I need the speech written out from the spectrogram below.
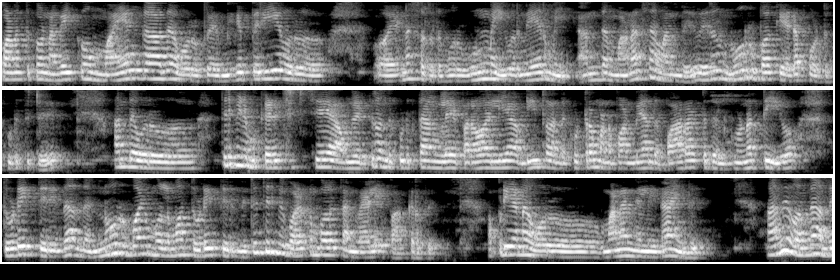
பணத்துக்கோ நகைக்கோ மயங்காத ஒரு பெ- மிகப்பெரிய ஒரு என்ன சொல்கிறது ஒரு உண்மை ஒரு நேர்மை. அந்த மனசை வந்து வெறும் நூறுரூபாய்க்கு எடை போட்டு கொடுத்துட்டு அந்த ஒரு திருப்பி நமக்கு கிடச்சிடுச்சு அவங்க எடுத்துகிட்டு வந்து கொடுத்தாங்களே பரவாயில்லையா அப்படின்ற அந்த குற்ற மனப்பான்மையோ அந்த பாராட்டுதல் குணத்தையோ துடை தெரிந்து அந்த நூறுரூபாய் மூலமாக துடை தெரிந்துட்டு திருப்பி வழக்கம் போல் தன் வேலையை பார்க்குறது. அப்படியான ஒரு மனநிலை தான் இது. அது வந்து அந்த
